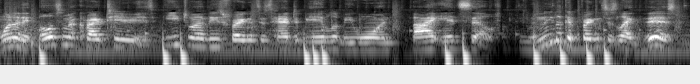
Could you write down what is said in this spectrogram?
one of the ultimate criteria is each one of these fragrances had to be able to be worn by itself. When you look at fragrances like this,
